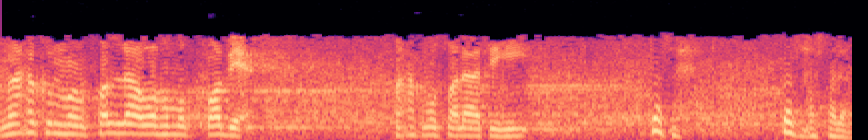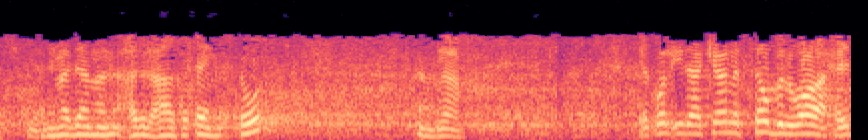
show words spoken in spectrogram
ما حكم من صلى وهو مطبع؟ ما حكم صلاته؟ تصح تصح الصلاة، يعني ما دام أحد العاتقين مستور نعم. نعم يقول إذا كان الثوب الواحد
